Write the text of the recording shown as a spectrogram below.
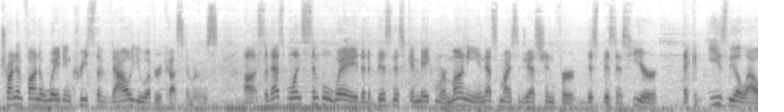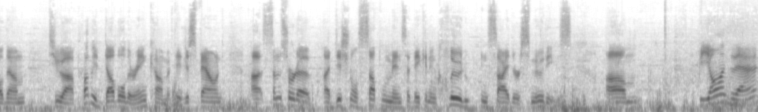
trying to find a way to increase the value of your customers. Uh, so that's one simple way that a business can make more money, and that's my suggestion for this business here that could easily allow them to uh, probably double their income if they just found uh, some sort of additional supplements that they can include inside their smoothies. Um, beyond that,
